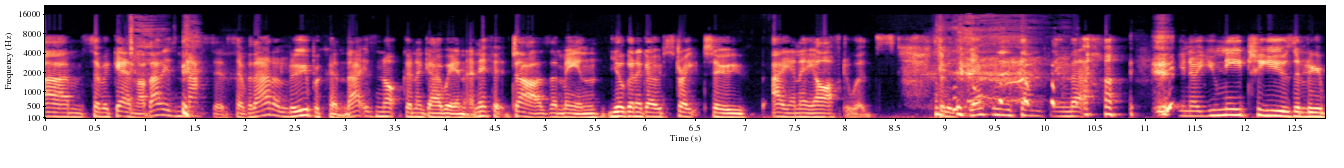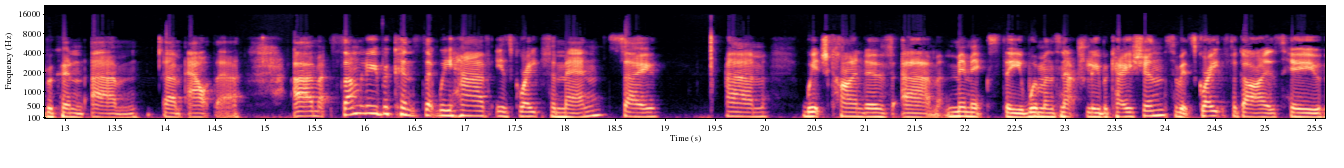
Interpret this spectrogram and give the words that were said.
Um, so again, like that is massive. So without a lubricant, that is not going to go in. And if it does, I mean, you're going to go straight to A and E afterwards. So it's definitely something that you know you need to use a lubricant um, um, out there. Um, some lubricants that we have is great for men. So um, which kind of um, mimics the woman's natural lubrication. So it's great for guys who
